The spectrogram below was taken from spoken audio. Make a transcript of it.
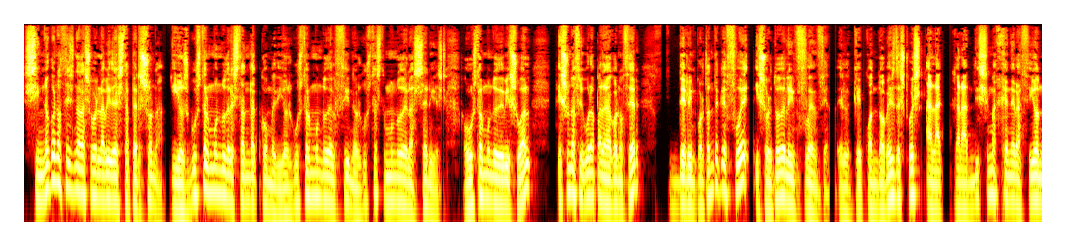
si no conocéis nada sobre la vida de esta persona y os gusta el mundo del stand-up comedy, os gusta el mundo del cine, os gusta este mundo de las series, os gusta el mundo de visual, es una figura para conocer de lo importante que fue y sobre todo de la influencia. El que cuando ves después a la grandísima generación,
